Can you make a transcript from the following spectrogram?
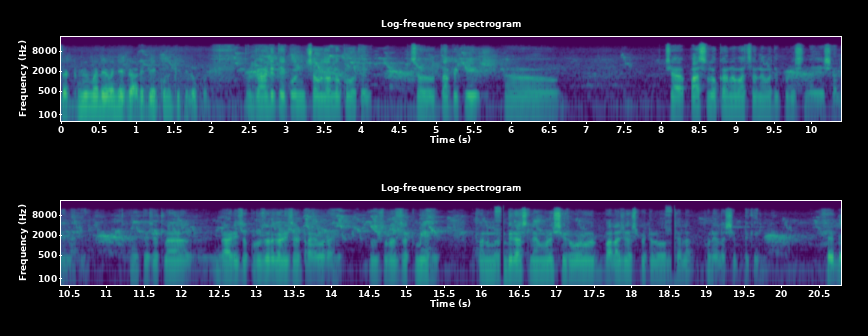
जखमीमध्ये म्हणजे गाडीत एकूण किती लोक होते? गाडीत एकूण चौदा लोक होते. चौदापैकी अं, चा पाच लोकांना वाचवण्यामध्ये पोलिसांना यश आलेलं आहे. आणि त्याच्यातला गाडीचा क्रुझर गाडीचा ड्रायव्हर आहे तो सुद्धा जखमी आहे. पण गंभीर असल्यामुळे शिरोळ बालाजी हॉस्पिटलवरून त्याला पुण्याला शिफ्ट केले. साहेब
